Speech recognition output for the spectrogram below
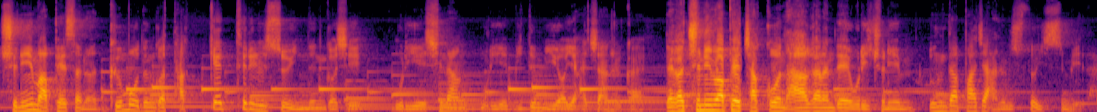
주님 앞에서는 그 모든 것 다 깨뜨릴 수 있는 것이 우리의 신앙, 우리의 믿음이어야 하지 않을까요? 내가 주님 앞에 자꾸 나아가는데 우리 주님 응답하지 않을 수도 있습니다.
